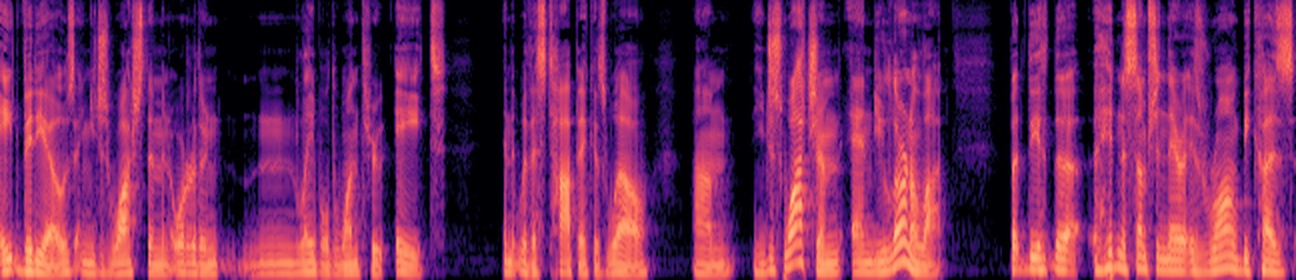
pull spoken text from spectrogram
eight videos, and you just watch them in order they're labeled one through eight, and with this topic as well. Um, you just watch them and you learn a lot. But the the hidden assumption there is wrong because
